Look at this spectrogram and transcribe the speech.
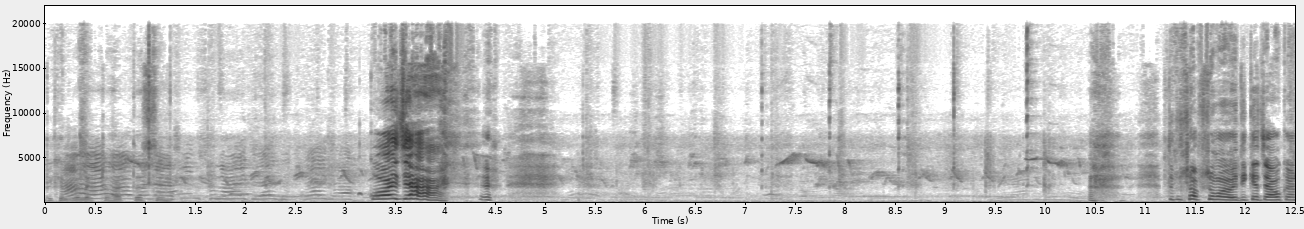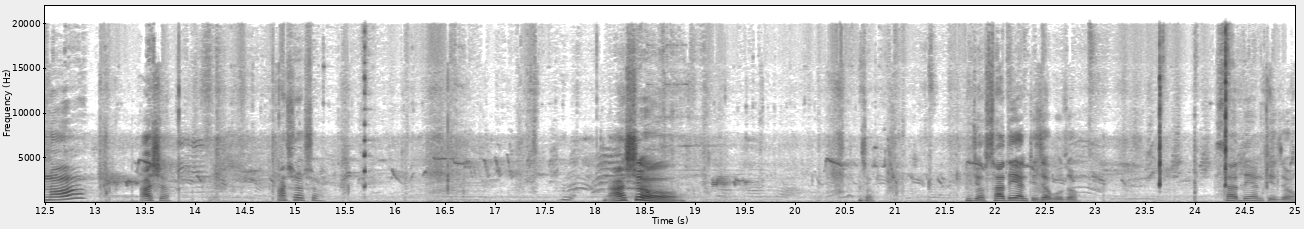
বিকেলবেলা একটু হাঁটতেছি। কই যায়? তুমি সব সময় ওইদিকে যাও কেন? আসো। আসো আসো। আসো। যাও। যাও, সাদে আন্টি যাব, যাও। সাদে আন্টি যাও।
